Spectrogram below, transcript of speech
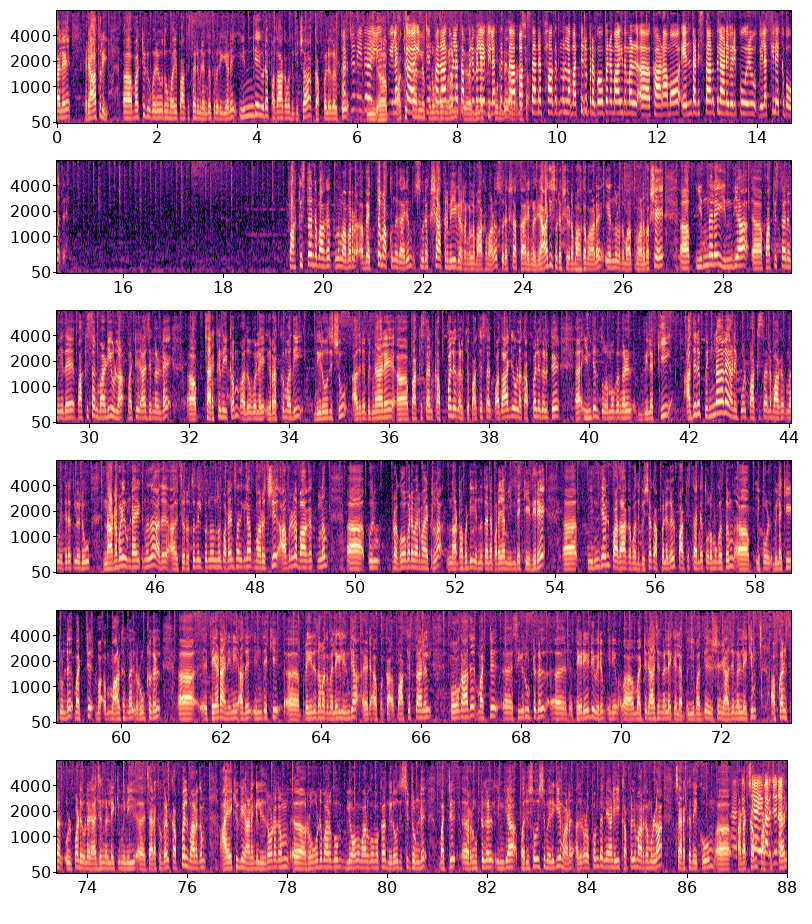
പിന്നാലെ രാത്രി മറ്റൊരു ഉപരോധവുമായി പാകിസ്ഥാനും രംഗത്ത് വരികയാണ്. ഇന്ത്യയുടെ പതാക പതിപ്പിച്ച കപ്പലുകൾക്ക് ഇന്ത്യൻ പതാകയുള്ള കപ്പലുകളെ വിലക്കുന്നത് പാകിസ്ഥാന്റെ ഭാഗത്തു നിന്നുള്ള മറ്റൊരു പ്രകോപനമായി നമ്മൾ കാണാമോ? എന്തടിസ്ഥാനത്തിലാണ് ഇവരിപ്പോ ഒരു വിലക്കിലേക്ക് പോകുന്നത്? പാകിസ്ഥാന്റെ ഭാഗത്തു നിന്നും അവർ വ്യക്തമാക്കുന്ന കാര്യം സുരക്ഷാ ക്രമീകരണങ്ങളുടെ ഭാഗമാണ്. സുരക്ഷാ കാര്യങ്ങൾ രാജ്യസുരക്ഷയുടെ ഭാഗമാണ് എന്നുള്ളത് മാത്രമാണ്. പക്ഷേ ഇന്നലെ ഇന്ത്യ പാകിസ്ഥാന് മീതെ പാകിസ്ഥാൻ വഴിയുള്ള മറ്റ് രാജ്യങ്ങളുടെ ചരക്ക് നീക്കം അതുപോലെ ഇറക്കുമതി നിരോധിച്ചു. അതിന് പിന്നാലെ പാകിസ്ഥാൻ കപ്പലുകൾക്ക് പാകിസ്ഥാൻ പതാകയുള്ള കപ്പലുകൾക്ക് ഇന്ത്യൻ തുറമുഖങ്ങൾ വിലക്കി. അതിന് പിന്നാലെയാണ് ഇപ്പോൾ പാകിസ്ഥാന്റെ ഭാഗത്തു നിന്നും ഇത്തരത്തിലൊരു നടപടി ഉണ്ടായിരിക്കുന്നത്. അത് ചെറുത്തു നിൽക്കുന്നതെന്ന് പറയാൻ സാധിക്കില്ല. മറിച്ച് അവരുടെ ഭാഗത്തു നിന്നും ഒരു പ്രകോപനപരമായിട്ടുള്ള നടപടി എന്ന് തന്നെ പറയാം ഇന്ത്യക്കെതിരെ. ഇന്ത്യൻ പതാക പതിപ്പിച്ച കപ്പലുകൾ പാകിസ്ഥാന്റെ തുറമുഖത്തും ഇപ്പോൾ വിലക്കിയിട്ടുണ്ട്. മറ്റ് മാർഗങ്ങൾ റൂട്ടുകൾ തേടാൻ ഇനി അത് ഇന്ത്യയ്ക്ക് പ്രേരിതമാകും. അല്ലെങ്കിൽ ഇന്ത്യ പാകിസ്ഥാനിൽ പോകാതെ മറ്റ് സീ റൂട്ടുകൾ തേടേണ്ടി വരും. ഇനി മറ്റ് രാജ്യങ്ങളിലേക്കെല്ലാം. ഈ മധ്യ ഏഷ്യൻ രാജ്യങ്ങളിലേക്കും അഫ്ഗാനിസ്ഥാൻ ഉൾപ്പെടെയുള്ള രാജ്യങ്ങളിലേക്കും ഇനി ചരക്കുകൾ കപ്പൽ മാർഗം അയക്കുകയാണെങ്കിൽ ഇതിനോടകം റോഡ് മാർഗവും വ്യോമ മാർഗവും ഒക്കെ നിരോധിച്ചിട്ടുണ്ട്. മറ്റ് റൂട്ടുകൾ ഇന്ത്യ പരിശോധിച്ച് വരികയുമാണ്. അതിനോടൊപ്പം തന്നെയാണ് ഈ കപ്പൽ മാർഗമുള്ള ചരക്ക് നീക്കവും അടക്കം പാകിസ്ഥാൻ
